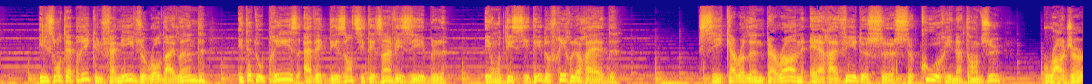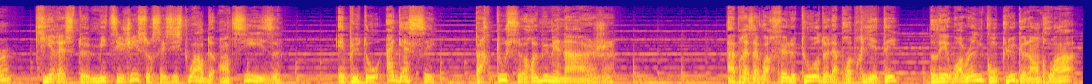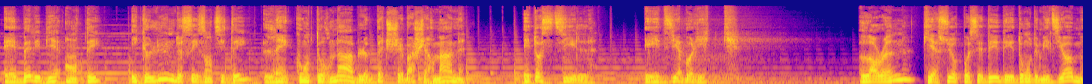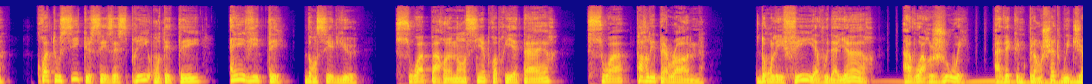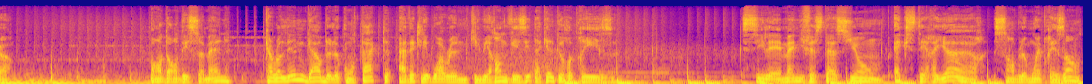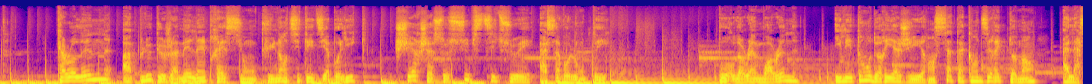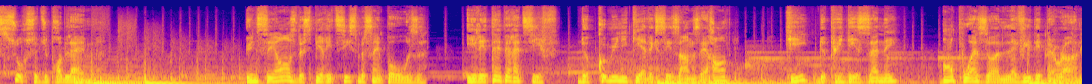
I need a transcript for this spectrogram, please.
ils ont appris qu'une famille du Rhode Island était aux prises avec des entités invisibles et ont décidé d'offrir leur aide. Si Carolyn Perron est ravie de ce secours inattendu, Roger, qui reste mitigé sur ces histoires de hantise, est plutôt agacé par tout ce remue-ménage. Après avoir fait le tour de la propriété, les Warren concluent que l'endroit est bel et bien hanté et que l'une de ces entités, l'incontournable Bathsheba Sherman, est hostile et diabolique. Lauren, qui assure posséder des dons de médium, croit aussi que ces esprits ont été invités dans ces lieux, soit par un ancien propriétaire, soit par les Perron, dont les filles avouent d'ailleurs avoir joué avec une planchette Ouija. Pendant des semaines, Caroline garde le contact avec les Warren qui lui rendent visite à quelques reprises. Si les manifestations extérieures semblent moins présentes, Caroline a plus que jamais l'impression qu'une entité diabolique cherche à se substituer à sa volonté. Pour Lauren Warren, il est temps de réagir en s'attaquant directement à la source du problème. Une séance de spiritisme s'impose il est impératif de communiquer avec ces âmes errantes qui, depuis des années, empoisonnent la vie des Perron.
